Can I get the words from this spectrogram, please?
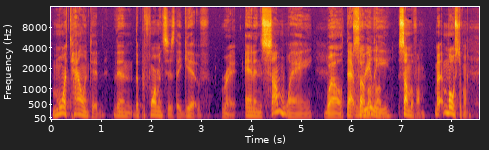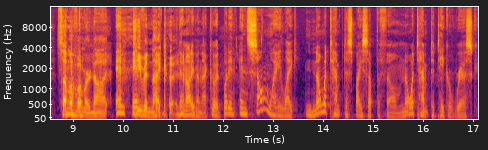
more talented than the performances they give. Right. And in some way, Well, that some of really, them. some of them, most of them, some of them are not And- and- even that good. they're not even that good. But in, in some way, like no attempt to spice up the film, no attempt to take a risk,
